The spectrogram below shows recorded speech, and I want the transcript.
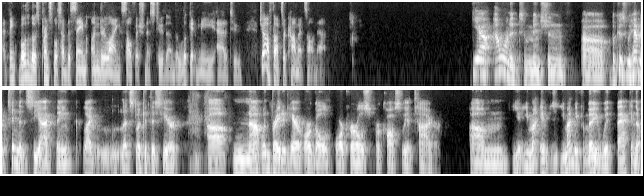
I think both of those principles have the same underlying selfishness to them, the look at me attitude. Do you have thoughts or comments on that? Yeah, I wanted to mention uh, because we have a tendency, I think, like let's look at this here, uh, not with braided hair or gold or pearls or costly attire. Um, you, you might you might be familiar with back in the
